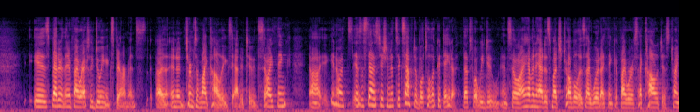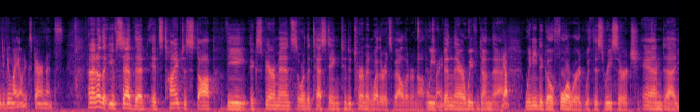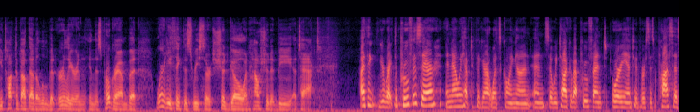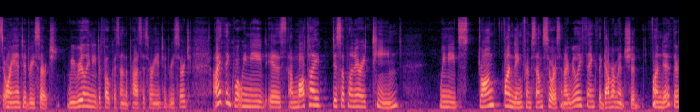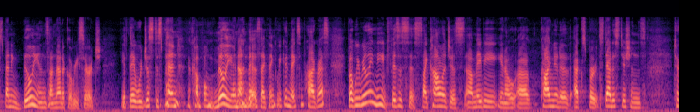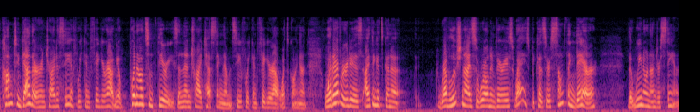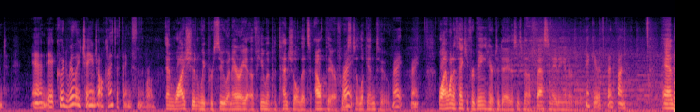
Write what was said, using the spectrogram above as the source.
is better than if I were actually doing experiments, uh, and in terms of my colleagues' attitudes. So I think, uh, you know, as a statistician, it's acceptable to look at data. That's what we do. And so I haven't had as much trouble as I would, I think, if I were a psychologist trying to do my own experiments. And I know that you've said that it's time to stop the experiments or the testing to determine whether it's valid or not. we've right. been there, we've done that. Yep. We need to go forward with this research. and uh, you talked about that a little bit earlier in, in this program, but where do you think this research should go and how should it be attacked? I think you're right. The proof is there, and now we have to figure out what's going on. And so we talk about proof-oriented versus process-oriented research. We really need to focus on the process-oriented research. I think what we need is a multidisciplinary team. We need strong funding from some source, and I really think the government should fund it. They're spending billions on medical research. If they were just to spend a couple million on this, I think we could make some progress. But we really need physicists, psychologists, uh, maybe you know, uh, cognitive experts, statisticians, to come together and try to see if we can figure out, you know, put out some theories and then try testing them and see if we can figure out what's going on. Whatever it is, I think it's going to revolutionize the world in various ways because there's something there that we don't understand. And it could really change all kinds of things in the world. And why shouldn't we pursue an area of human potential that's out there for us to look into? Right, right. Well, I want to thank you for being here today. This has been a fascinating interview. Thank you. It's been fun. And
